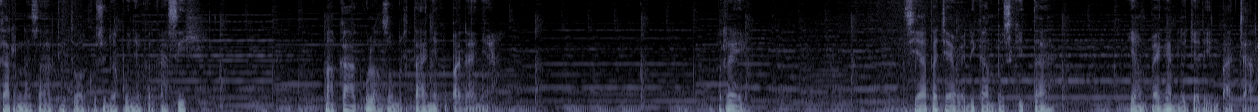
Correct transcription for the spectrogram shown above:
Karena saat itu aku sudah punya kekasih, maka aku langsung bertanya kepadanya. Ray, siapa cewek di kampus kita yang pengen lo jadiin pacar?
